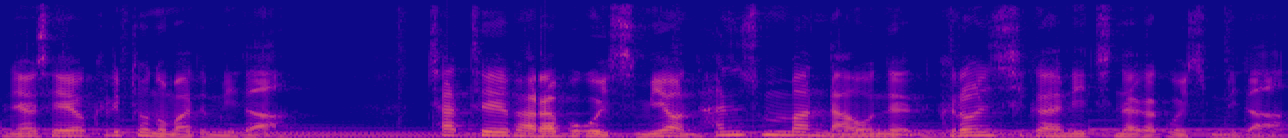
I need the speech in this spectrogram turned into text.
안녕하세요. 크립토 노마드입니다. 차트 바라보고 있으면 한숨만 나오는 그런 시간이 지나가고 있습니다.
